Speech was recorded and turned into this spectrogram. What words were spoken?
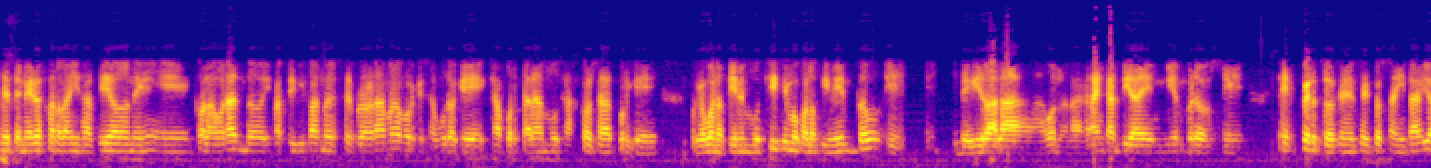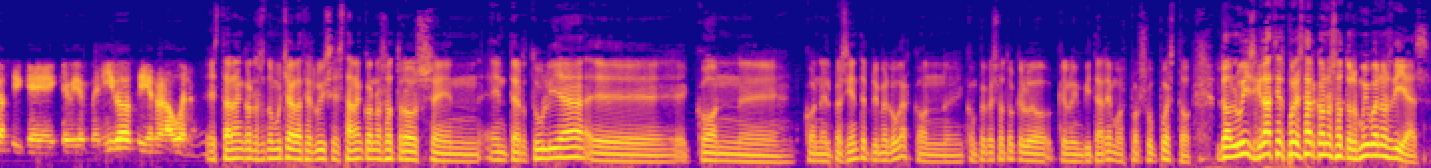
De tener esta organización eh, colaborando y participando en este programa, porque seguro que, aportarán muchas cosas, porque, porque bueno, tienen muchísimo conocimiento debido a la, bueno, a la gran cantidad de miembros expertos en el sector sanitario, así que, bienvenidos y enhorabuena. Estarán con nosotros, muchas gracias Luis, estarán con nosotros en, tertulia eh, con, eh, con el presidente en primer lugar, con, eh, con Pepe Soto, que lo, que lo invitaremos, por supuesto. Don Luis, gracias por estar con nosotros, muy buenos días.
